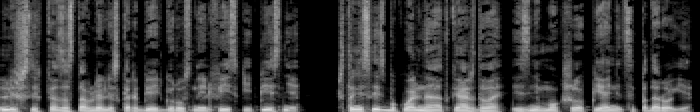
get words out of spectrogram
лишь слегка заставляли скорбеть грустные эльфийские песни, что неслись буквально от каждого изнемогшего пьяницы по дороге.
